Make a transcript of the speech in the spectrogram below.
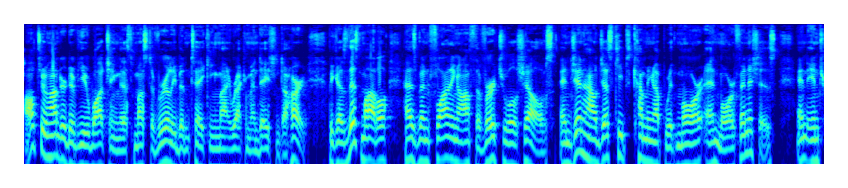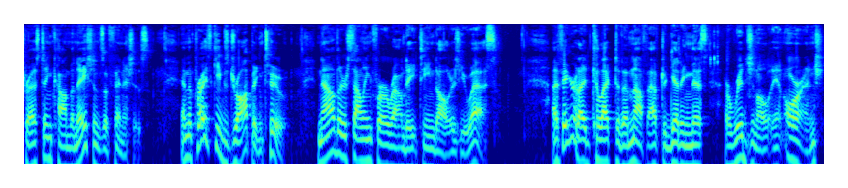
All 200 of you watching this must have really been taking my recommendation to heart, because this model has been flying off the virtual shelves, and Jinhao just keeps coming up with more and more finishes, and interesting combinations of finishes. And the price keeps dropping too. Now they're selling for around $18 US. I figured I'd collected enough after getting this original in orange,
